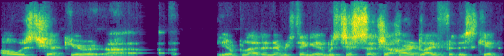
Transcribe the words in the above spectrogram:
Always check your uh, your blood and everything. It was just such a hard life for this kid.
